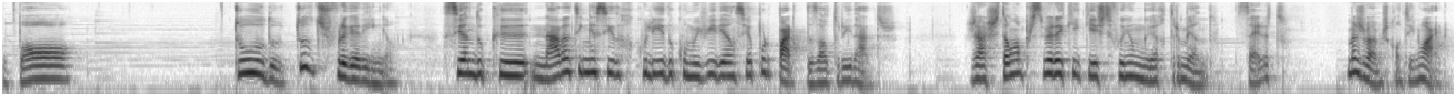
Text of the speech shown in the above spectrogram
o pó, tudo, tudo esfregadinho, sendo que nada tinha sido recolhido como evidência por parte das autoridades. Já estão a perceber aqui que isto foi um erro tremendo, certo? Mas vamos continuar.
